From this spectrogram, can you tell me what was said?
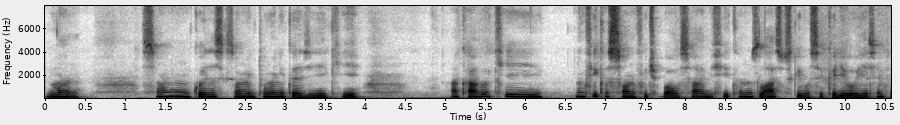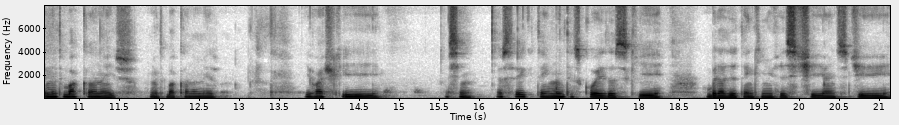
Mano, são coisas que são muito únicas e que acaba que não fica só no futebol, sabe? Fica nos laços que você criou e é sempre muito bacana isso, muito bacana mesmo. Eu acho que, assim, eu sei que tem muitas coisas que o Brasil tem que investir antes de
